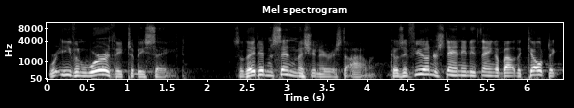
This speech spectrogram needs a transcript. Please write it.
were even worthy to be saved. So they didn't send missionaries to Ireland. Because if you understand anything about the Celtic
